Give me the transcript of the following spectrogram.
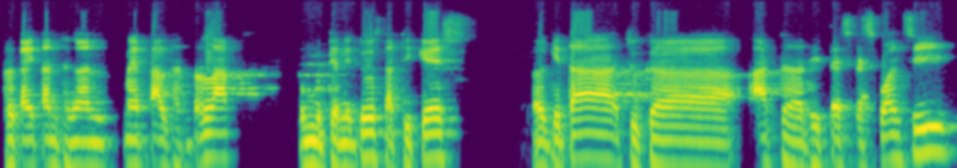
berkaitan dengan metal dan perlak. Kemudian itu study case Eh, kita juga ada di tes responsi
